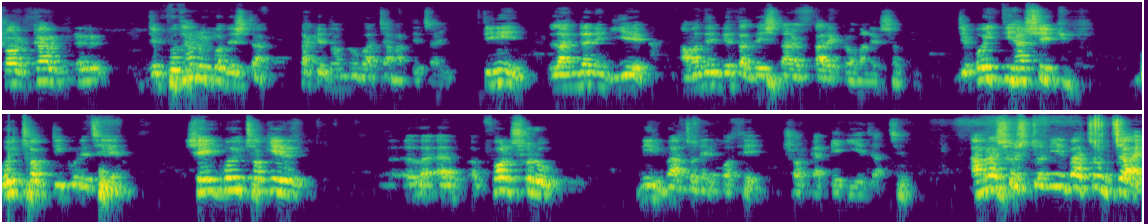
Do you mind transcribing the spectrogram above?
সরকার যে প্রধান উপদেষ্টা, তাকে ধন্যবাদ জানাতে চাই। তিনি লন্ডনে গিয়ে আমাদের নেতা দেশ নায়ক তারেক রহমানের সাথে। যে ঐতিহাসিক বৈঠকটি করেছিলেন, সেই বৈঠকের ফলস্বরূপ নির্বাচনের পথে সরকার এগিয়ে যাচ্ছে। আমরা সুষ্ঠু নির্বাচন চাই।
